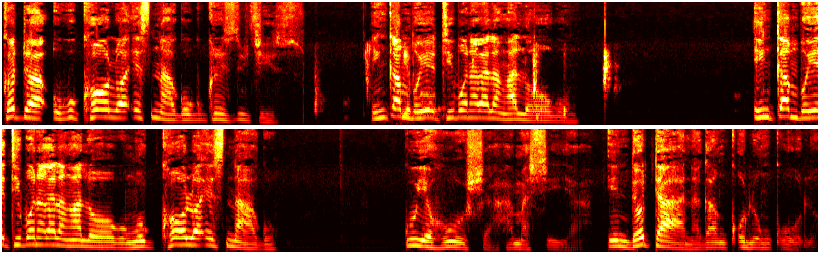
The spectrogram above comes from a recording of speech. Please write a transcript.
Kodwa ukukholwa esinako kuKristu Jesu. Inkambo yethu ibonakala ngaloko. Inkambo yethu ibonakala ngaloko ngokukholwa esinako kuYehusha HaMashiach, indodana kaNkuluNkulu.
